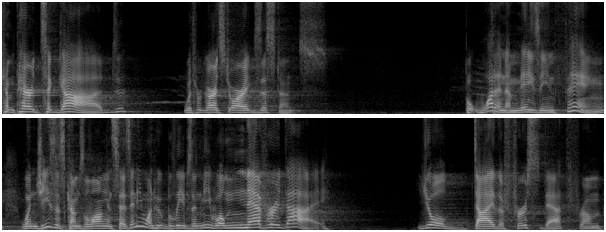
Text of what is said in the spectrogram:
compared to God with regards to our existence. But what an amazing thing when Jesus comes along and says, Anyone who believes in me will never die. You'll die the first death from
